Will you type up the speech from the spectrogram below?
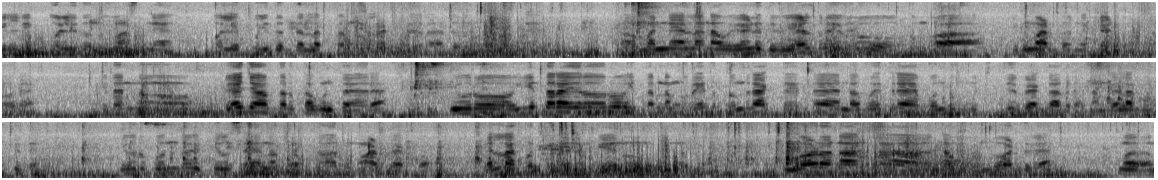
ಇಲ್ಲಿ ಕೋಳಿದೊಂದು ವಾಸನೆ, ಕೋಳಿ ಕುಯ್ದದ್ದೆಲ್ಲ ತಂದು ಹಾಕ್ತಿದ್ದಾರೆ ಅದು ವಾಸನೆ. ಮೊನ್ನೆ ಎಲ್ಲ ನಾವು ಹೇಳಿದ್ವಿ, ಹೇಳಿದ್ರು ಇವರು ತುಂಬ ಇದು ಮಾಡ್ತಾರೆ ನೆಗ್ಲೆಕ್ಟ್ ಮಾಡ್ತವ್ರೆ ಇದನ್ನು ಬೇಜವಾಬ್ದಾರಿ ಇದ್ದಾರೆ ಇವರು ಈ ಥರ ಇರೋರು, ಈ ಥರ ನಮ್ಗೆ ರೈತರು ತೊಂದರೆ ಆಗ್ತಾಯಿದೆ ನಾವು ರೈತರೇ ಬಂದು ಮುಚ್ಚುತ್ತೀವಿ ಬೇಕಾದರೆ, ನಮಗೆಲ್ಲ ಗೊತ್ತಿದೆ. ಇವರು ಬಂದು ಕೆಲಸ ಏನೋ ತಪ್ಪು ಅದು ಮಾಡಬೇಕು. ಎಲ್ಲ ಗೊತ್ತಿದೆ ನಮಗೇನು ನೋಡೋಣ ಅಂತ ನಾವು ನೋಡಿದ್ವಿ.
